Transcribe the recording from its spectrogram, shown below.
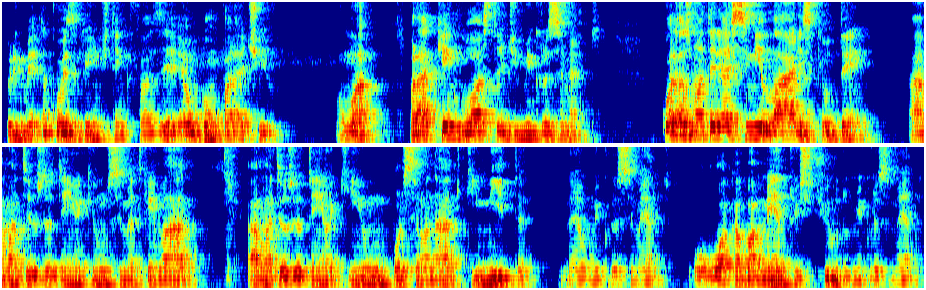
a primeira coisa que a gente tem que fazer é o comparativo. Vamos lá. Para quem gosta de microcimento, quais são os materiais similares que eu tenho? Ah, Matheus, eu tenho aqui um cimento queimado. Ah, Matheus, eu tenho aqui um porcelanato que imita né, o microcimento, ou o acabamento, o estilo do microcimento.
